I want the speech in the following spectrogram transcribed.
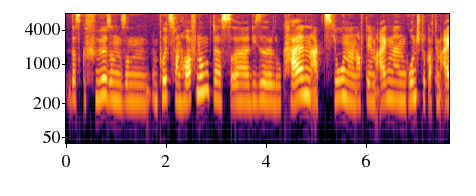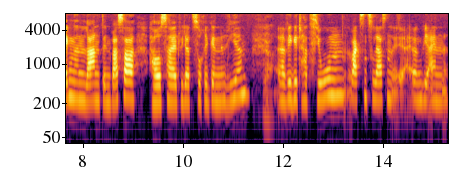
das Gefühl, so ein, so ein Impuls von Hoffnung, dass äh, diese lokalen Aktionen auf dem eigenen Grundstück, auf dem eigenen Land, den Wasserhaushalt wieder zu regenerieren, ja. äh, Vegetation wachsen zu lassen, irgendwie ein,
